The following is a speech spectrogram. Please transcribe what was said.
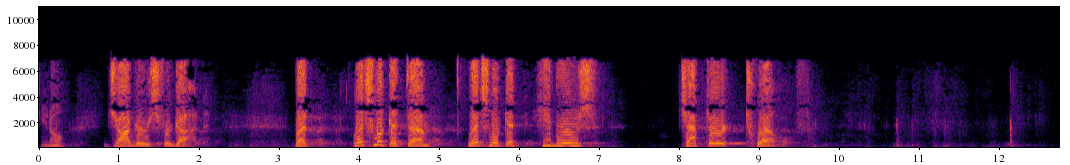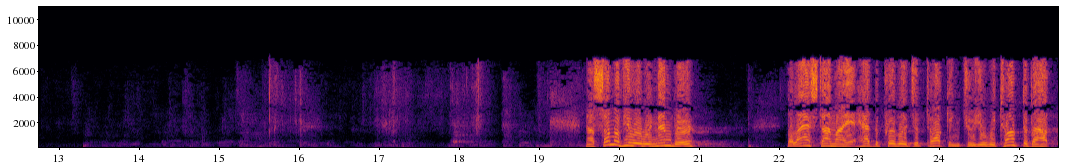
you know? Joggers for God. But let's look at, um, let's look at Hebrews chapter 12. Now some of you will remember the last time I had the privilege of talking to you, we talked about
